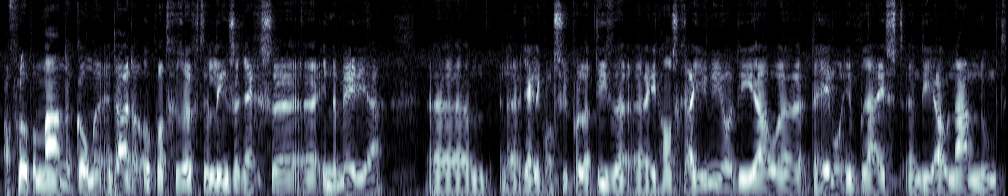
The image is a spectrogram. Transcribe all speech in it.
afgelopen maanden komen er daardoor ook wat geruchten links en rechts in de media. Um, uh, redelijk wat superlatieven. Uh, Hans Kraaij junior die jou de hemel inprijst en die jouw naam noemt.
